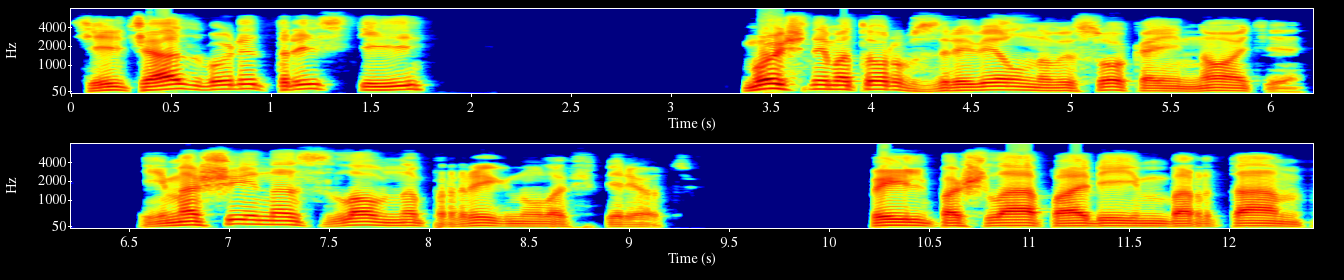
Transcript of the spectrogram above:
Сейчас будет трясти. Мощный мотор взревел на высокой ноте, и машина словно прыгнула вперед. Пыль пошла по обеим бортам,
